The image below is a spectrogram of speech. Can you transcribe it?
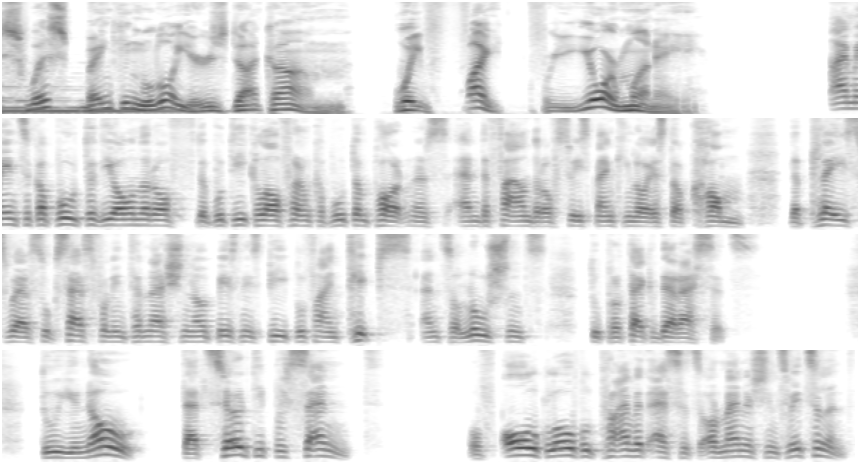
SwissBankingLawyers.com. We fight for your money. I'm Enzo Caputo, the owner of the boutique law firm Caputo & Partners and the founder of SwissBankingLawyers.com, the place where successful international business people find tips and solutions to protect their assets. Do you know that 30% of all global private assets are managed in Switzerland?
